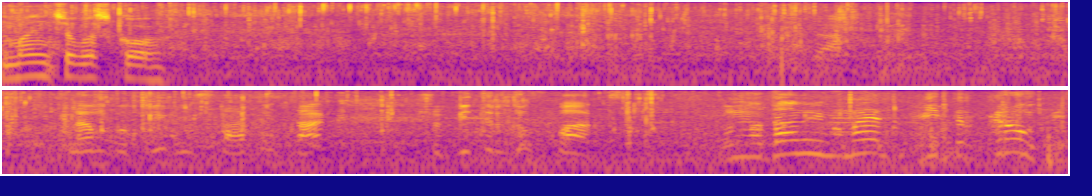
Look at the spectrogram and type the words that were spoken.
Нема нічого важкого. Так. Нам потрібно стати так, щоб вітер дув парус. Ну на даний момент вітер крутий.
